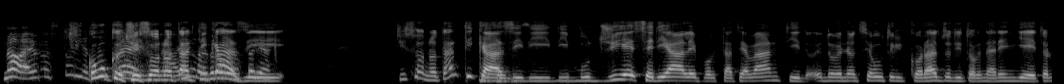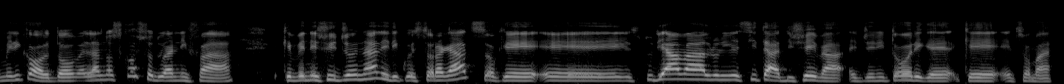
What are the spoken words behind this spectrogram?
No, è una storia Comunque ci stupenda, sono io la tanti casi, storia- Ci sono tanti casi di, di, bugie seriali portate avanti dove non si è avuto il coraggio di tornare indietro. Mi ricordo l'anno scorso, due anni fa, che venne sui giornali di questo ragazzo che eh, studiava all'università, diceva ai genitori che, che, insomma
